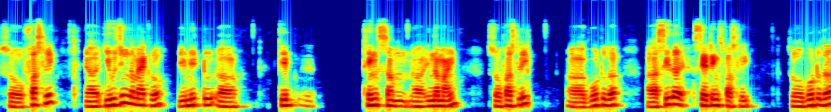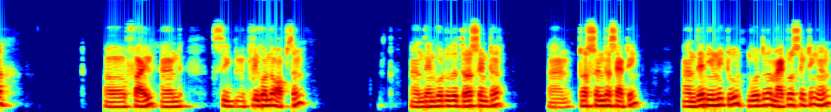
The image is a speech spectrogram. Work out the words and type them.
So firstly, uh, using the macro, you need to uh, keep things some uh, in the mind. So firstly, uh, go to the uh, see the settings firstly. So go to the file and see, click on the option, and then go to the trust center and trust center setting, and then you need to go to the macro setting and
